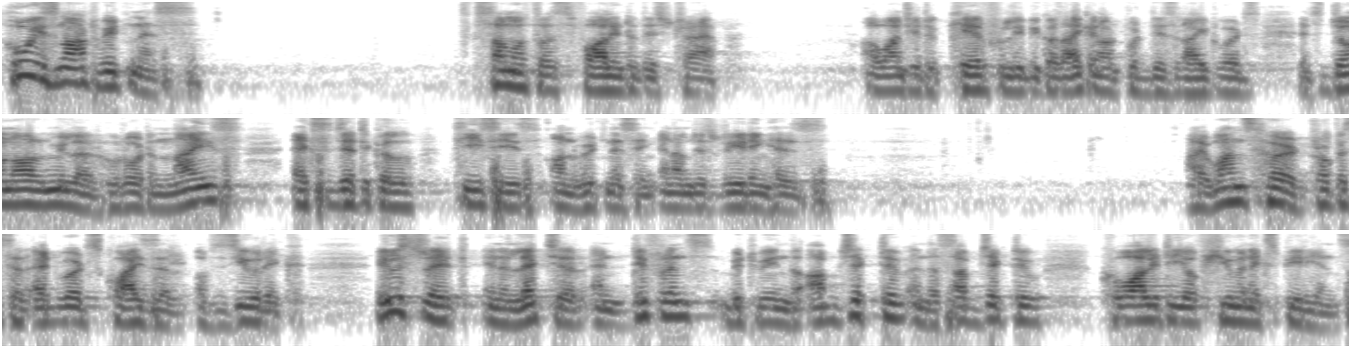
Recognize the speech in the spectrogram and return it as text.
Who is not witness? Some of us fall into this trap. I want you to carefully, because I cannot put these right words. It's Donald Miller who wrote a nice exegetical thesis on witnessing, and I'm just reading his. I once heard Professor Edward Schweizer of Zurich illustrate in a lecture and difference between the objective and the subjective quality of human experience.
